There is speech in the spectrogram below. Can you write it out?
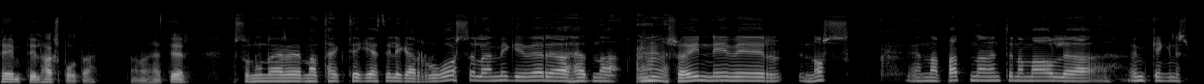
þeim til hagspóta þannig að þetta er Svo núna er maður tek, tekið eftir líka rosalega mikið verið að hérna raun yfir norsk hérna badnavendunamál eða umgenginis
